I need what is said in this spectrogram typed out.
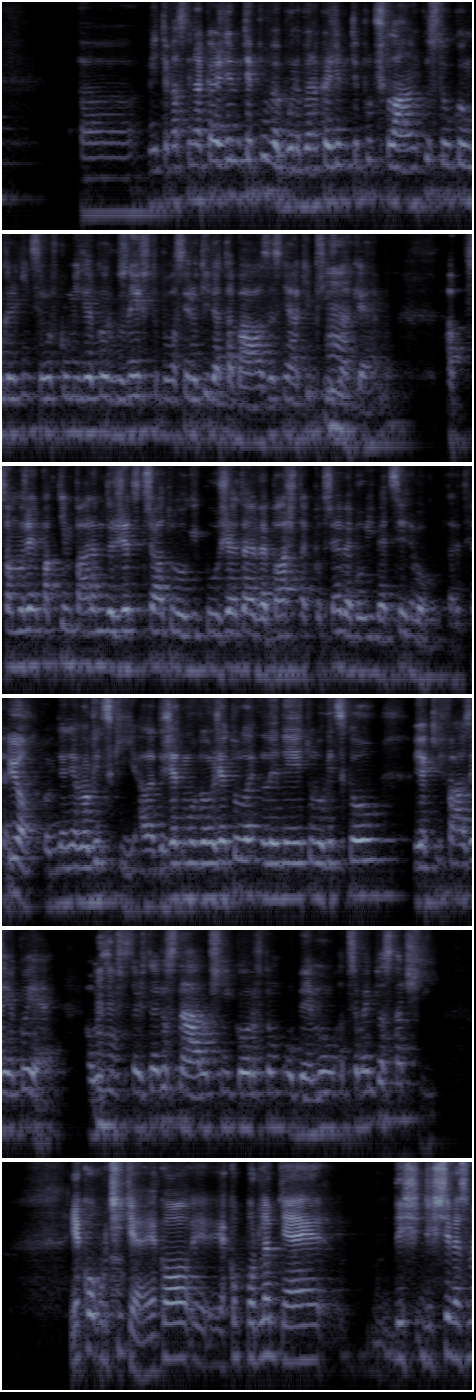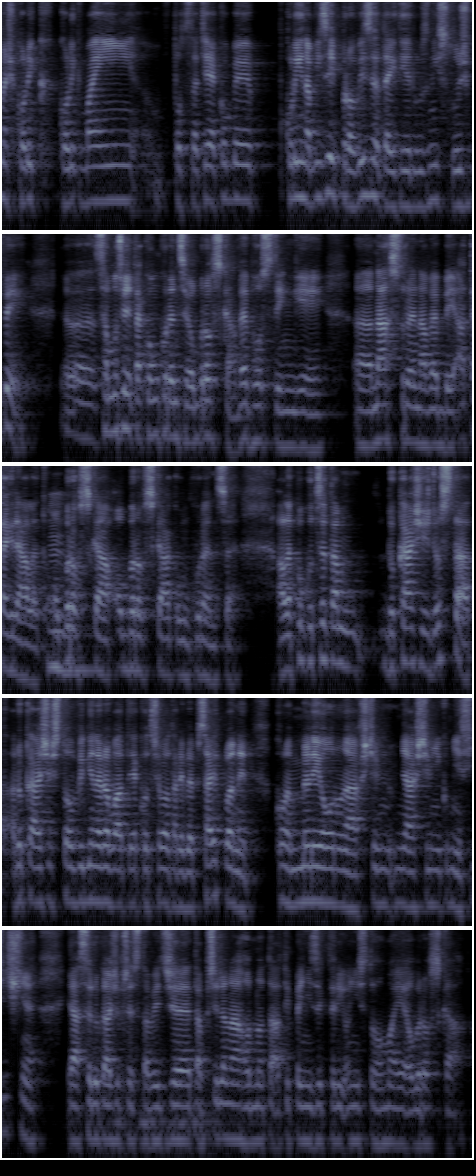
uh, mít vlastně na každém typu webu nebo na každém typu článku s tou konkrétní cílovkou mít jako různý vstup vlastně do té databáze s nějakým příznakem. Hmm. A samozřejmě pak tím pádem držet třeba tu logiku, že to je webař, tak potřebuje webové věci, nebo tady to je jo. poměrně logický, ale držet mu že tu linii, tu logickou, v jaký fázi jako je. A oni mm-hmm. si mhm. že to je dost náročný kor v tom objemu a třeba jim to stačí. Jako určitě, jako, jako podle mě, když, když si vezmeš, kolik, kolik mají v podstatě jakoby kolik nabízejí provize, tady ty různé služby. Eh, samozřejmě ta konkurence je obrovská, web hostingy, eh, nástroje na weby a tak dále. To hmm. obrovská, obrovská konkurence. Ale pokud se tam dokážeš dostat a dokážeš to vygenerovat, jako třeba tady website Planet, kolem milionu návštěv, návštěvníků měsíčně, já se dokážu představit, že ta přidaná hodnota a ty peníze, které oni z toho mají, je obrovská.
